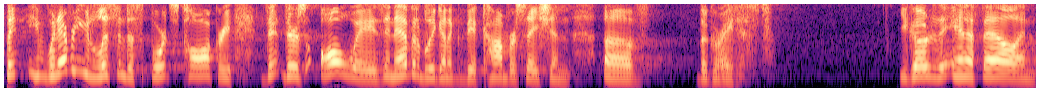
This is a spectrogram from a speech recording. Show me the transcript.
But whenever you listen to sports talk, or you, there, there's always inevitably going to be a conversation of the greatest. You go to the NFL, and,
